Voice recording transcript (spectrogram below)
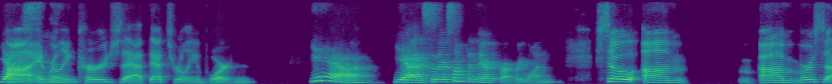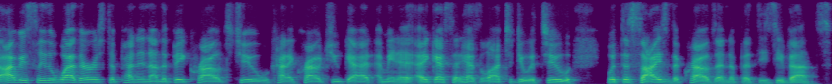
yes. uh, and really encourage that. That's really important. Yeah, yeah. And so there's something there for everyone. So, um, um, Marissa, obviously the weather is dependent on the big crowds too. What kind of crowds you get? I mean, I, I guess it has a lot to do with too, with the size of the crowds end up at these events.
